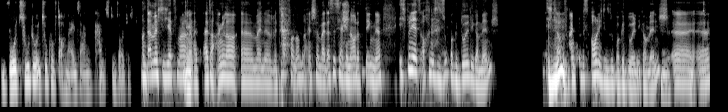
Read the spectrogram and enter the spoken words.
wozu du in Zukunft auch Nein sagen kannst und solltest. Und da möchte ich jetzt mal ja. als alter Angler äh, meine Metapher nochmal einstellen, weil das ist ja genau das Ding, ne? Ich bin jetzt auch nicht ein super geduldiger Mensch. Ich glaube, mhm. Frank, du bist auch nicht ein super geduldiger Mensch. Mhm. Äh, äh,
